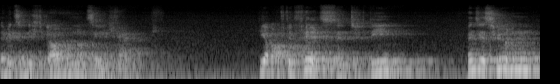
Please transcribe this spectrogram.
damit sie nicht glauben und selig werden. Die aber auf dem Fels sind die, wenn sie es hören,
